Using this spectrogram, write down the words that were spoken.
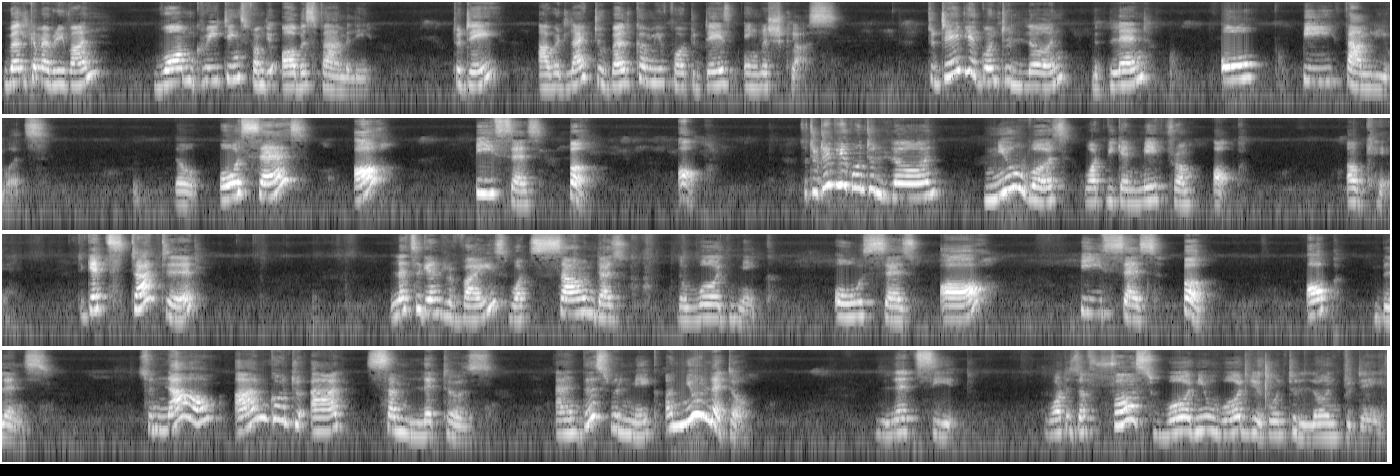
Welcome everyone. Warm greetings from the Orbis family. Today, I would like to welcome you for today's English class. Today we are going to learn the blend OP family words. The O says O, P says P, op. So today we are going to learn new words what we can make from op. Okay. To get started, let's again revise what sound does the word make. O says O, P says P, op blends. So now I'm going to add some letters and this will make a new letter. Let's see what is the first word, new word are going to learn today.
